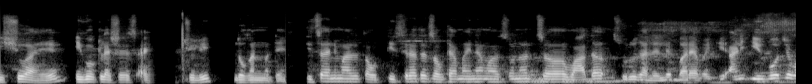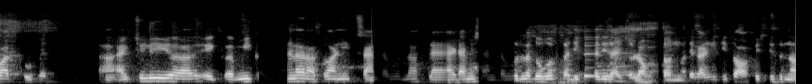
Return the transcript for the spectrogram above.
इश्यू आहे. इगो क्लॅशेस ऍक्च्युली दोघांमध्ये. तिचं आणि माझं तिसऱ्या ते चौथ्या महिन्यापासूनच वाद सुरू झालेले बऱ्यापैकी. आणि इगोचे वाद खूप आहेत. ऍक्च्युली एक मी कल्याणला राहतो आणि सांतापूरला फ्लॅट आम्ही सांतापूरला दोघं कधी कधी जायचो लॉकडाऊन मध्ये. कारण तिचं ऑफिस तिथून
